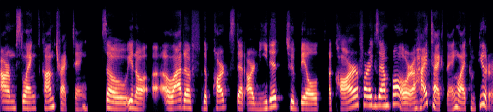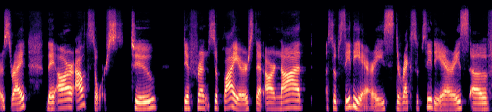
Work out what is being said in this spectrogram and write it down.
arm's length contracting. So, you know, a lot of the parts that are needed to build a car, for example, or a high tech thing like computers, right? They are outsourced to different suppliers that are not subsidiaries, direct subsidiaries of,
